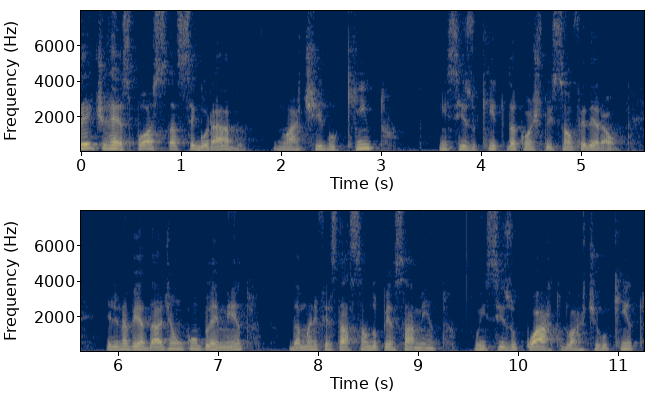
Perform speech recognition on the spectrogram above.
Direito de resposta está assegurado no artigo 5 inciso 5 da Constituição Federal. Ele, na verdade, é um complemento da manifestação do pensamento. O inciso 4 do artigo 5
